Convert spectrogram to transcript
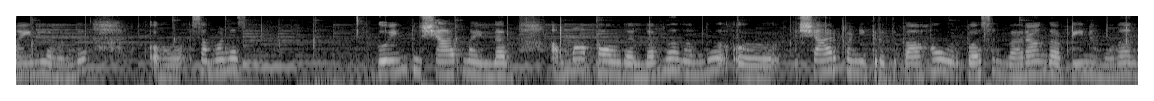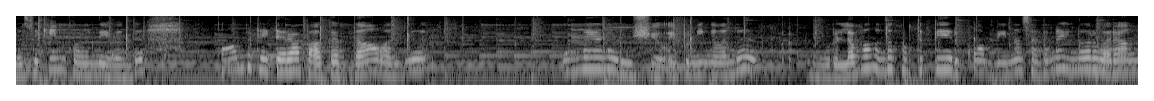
மைண்டில் வந்து someone going to share my love அம்மா அப்பாவோட லவ்வை வந்து ஷேர் பண்ணிக்கிறதுக்காக ஒரு பர்சன் வராங்க அப்படின்னும் போது அந்த செகண்ட் குழந்தைய வந்து காம்படேட்டராக பார்க்கறது தான் வந்து உண்மையான ஒரு விஷயம். இப்போ நீங்கள் வந்து ஒரு லவ்வை வந்து கொடுத்துக்கிட்டே இருக்கோம் அப்படின்னா சடனாக இன்னொரு வராங்க.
